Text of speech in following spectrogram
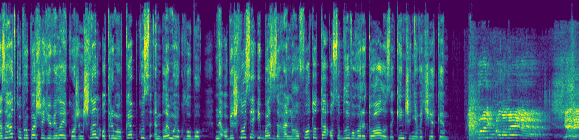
На загадку про перший ювілей кожен член отримав кепку з емблемою клубу. Не обійшлося і без загального фото та особливого ритуалу закінчення вечірки. Ще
